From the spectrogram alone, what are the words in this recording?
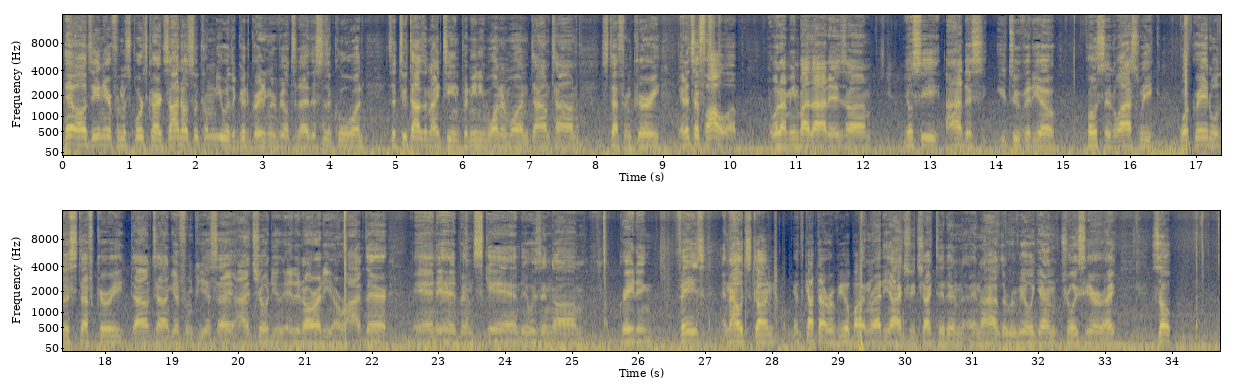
Hey all, it's Ian here from the Sports Card Side Hustle coming to you with a good grading reveal today. This is a cool one. It's a 2019 Panini 1 and 1 downtown Stephen Curry, and it's a follow up. And what I mean by that is um, you'll see I had this YouTube video posted last week. What grade will this Steph Curry downtown get from PSA? I showed you it had already arrived there and it had been scanned. It was in um, grading phase, and now it's done it's got that reveal button ready. I actually checked it and, and I have the reveal again choice here, right? So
